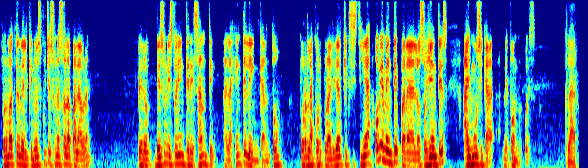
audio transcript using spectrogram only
formato en el que no escuchas una sola palabra, pero ves una historia interesante. A la gente le encantó por la corporalidad que existía. Obviamente, para los oyentes hay música de fondo, pues. Claro.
